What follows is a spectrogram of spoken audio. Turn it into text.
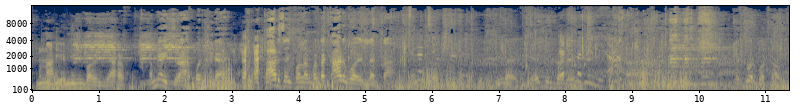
இன்னும் நான் என்னன்னு பார்க்குறீங்க கம்மி ஆயிடுச்சுடா கொஞ்சம் கார்டு சைப் பண்ணலான்னு பார்த்தா கார்டு போ- இல்லைன்ட்டான் இல்ல நெட்ஒர்க் ஒர்க் ஆகும்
